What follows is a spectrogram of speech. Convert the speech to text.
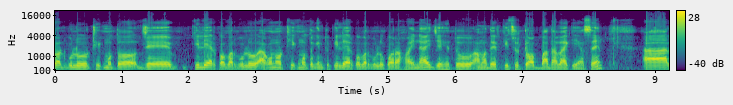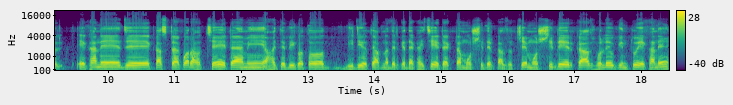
রডগুলো ঠিকমতো যে ক্লিয়ার কভারগুলো এখনও ঠিকমতো কিন্তু ক্লিয়ার কভারগুলো করা হয় নাই, যেহেতু আমাদের কিছু টপ বাঁধা বাকি আছে। আর এখানে যে কাজটা করা হচ্ছে, এটা আমি হয়তো বিগত ভিডিওতে আপনাদেরকে দেখাইছি, এটা একটা মসজিদের কাজ হচ্ছে। মসজিদের কাজ হলেও কিন্তু এখানে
